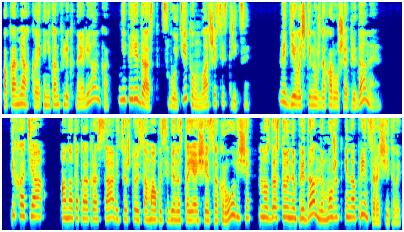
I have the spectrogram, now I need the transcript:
пока мягкая и неконфликтная Лианка не передаст свой титул младшей сестрице. Ведь девочке нужно хорошее приданое. И хотя она такая красавица, что и сама по себе настоящее сокровище, но с достойным приданным может и на принца рассчитывать.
